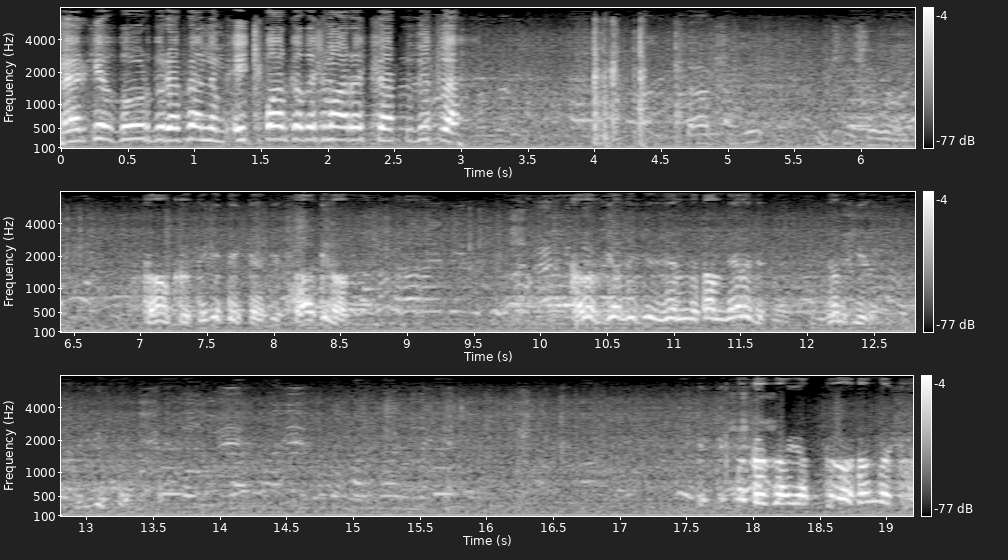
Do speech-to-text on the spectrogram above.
Merkez doğrudur efendim. Ekip arkadaşıma araç çarptı lütfen. Tamam 48 82 sakin ol. Karas Caddesi üzerinde tam neredesiniz? 112 yeri. Ekip mi kaza yaptı vatandaş mı?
